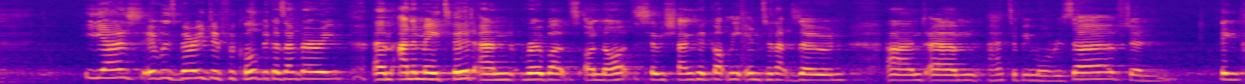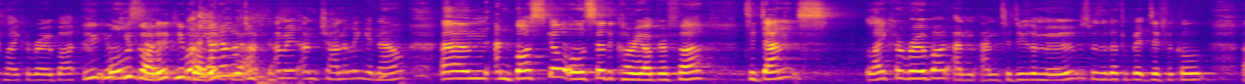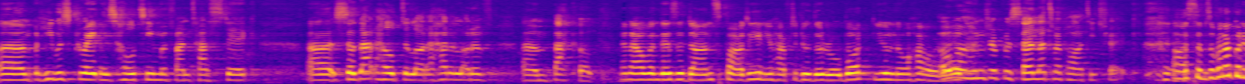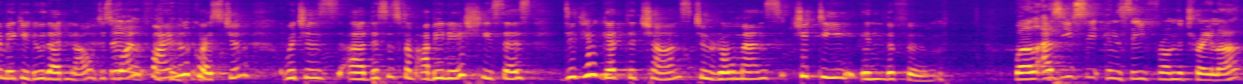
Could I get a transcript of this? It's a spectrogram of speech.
Yes, it was very difficult because I'm very um, animated and robots are not. So Shankar got me into that zone, and um, I had to be more reserved and think like a robot. You- you- you got it, you well, got yeah, it, No, no, yeah. I mean, I'm channeling it now. Um, and Bosco, also the choreographer, to dance like a robot and, and to do the moves was a little bit difficult. Um, but he was great. His whole team were fantastic. Uh, so that helped a lot. I had a lot of um, backup. And now, when there's a dance party and you have to do the robot, you'll know how, right? Oh, 100%. That's my party trick. Awesome. So we're not going to make you do that now. Just No, one no. final question, which is uh, this is from Abhinesh. He says, "Did you get the chance to romance Chitti in the film?" Well, as you see, can see from the trailer,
